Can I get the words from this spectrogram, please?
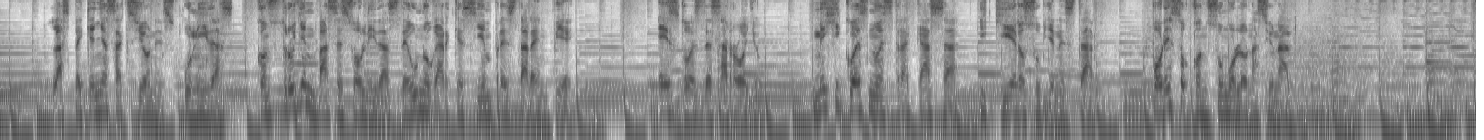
Las pequeñas acciones, unidas, construyen bases sólidas de un hogar que siempre estará en pie. Esto es desarrollo. México es nuestra casa y quiero su bienestar. Por eso consumo lo nacional.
